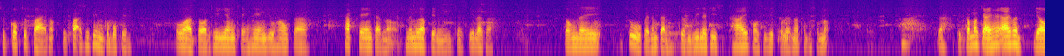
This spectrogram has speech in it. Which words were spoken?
สุดกกสุดปลายเนาะสิปะสิทิมก็บ่เป็น เพราะว่าตอนที่ยังแข็งแรงอยู่เฮาก็ฮักแพงกันเนาะในเมื่อเป็นจังซี่แล้วก็ต้องได้สู้ไปน้กัน จนวินาทีสุดท้ายของชีวิตพุ่นแล้วเนาะท่านผู้ชมเนาะจ้ะเป็นกำลังใจให้อ้ายเพิ่อนเดี๋ยว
